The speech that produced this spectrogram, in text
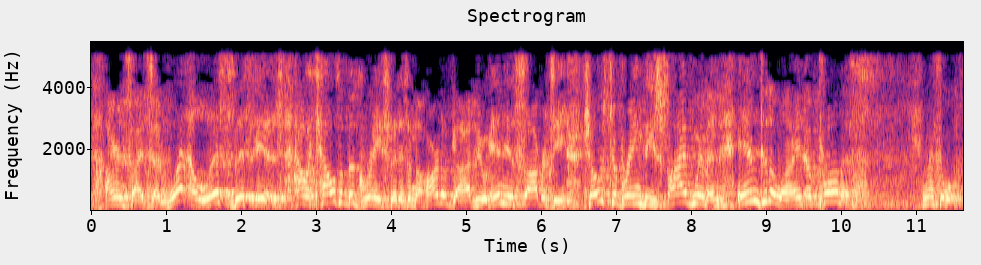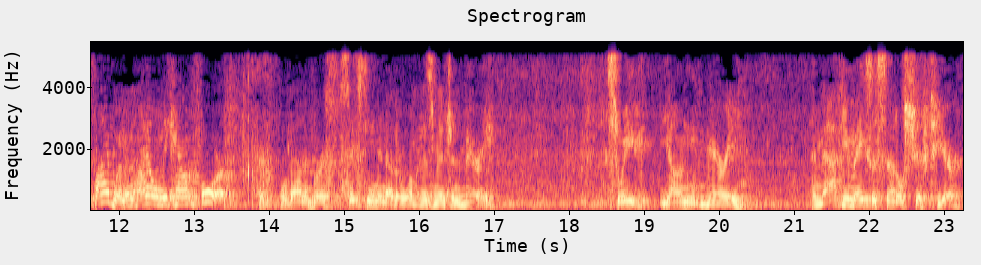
Ironside said, What a list this is! How it tells of the grace that is in the heart of God who, in His sovereignty, chose to bring these five women into the line of promise. And I said, Well, five women, I only count four. Well, down in verse 16, another woman is mentioned, Mary. Sweet young Mary. And Matthew makes a subtle shift here.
